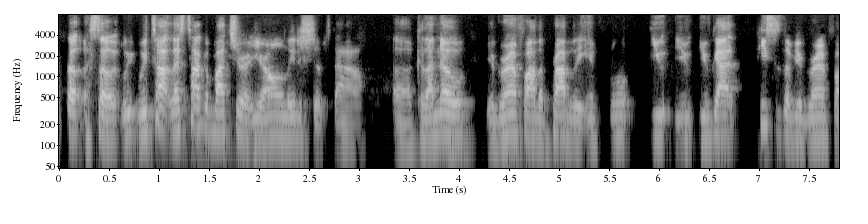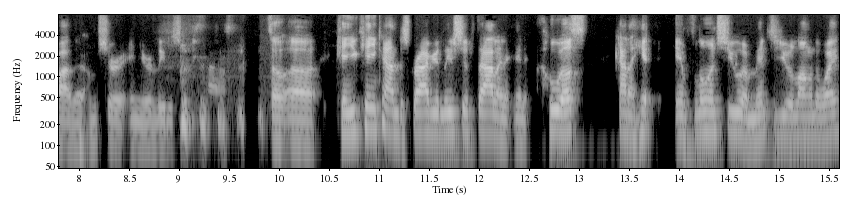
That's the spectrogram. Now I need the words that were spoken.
so, so we, we talk. Let's talk about your your own leadership style, because I know your grandfather probably influ you. You you got pieces of your grandfather, I'm sure, in your leadership style. So, uh, can you can you kind of describe your leadership style and, and who else kind of hit influence you or mentor you along the way?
